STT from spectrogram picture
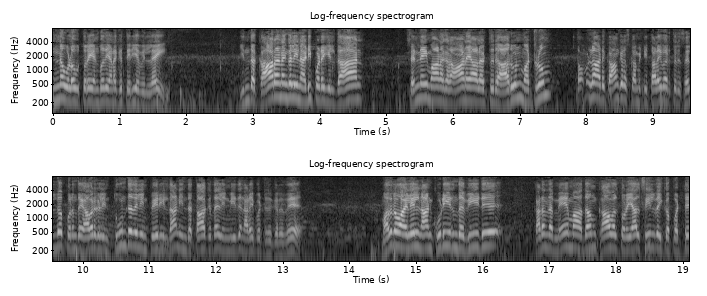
என்ன உளவுத்துறை என்பது எனக்கு தெரியவில்லை. இந்த காரணங்களின் அடிப்படையில் தான் சென்னை மாநகர ஆணையாளர் திரு அருண் மற்றும் தமிழ்நாடு காங்கிரஸ் கமிட்டி தலைவர் திரு செல்வ பிறந்தை அவர்களின் தூண்டுதலின் பேரில் தான் இந்த தாக்குதல் என் மீது நடைபெற்றிருக்கிறது. மதுரவாயிலில் நான் குடியிருந்த வீடு கடந்த மே மாதம் காவல்துறையால் சீல் வைக்கப்பட்டு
